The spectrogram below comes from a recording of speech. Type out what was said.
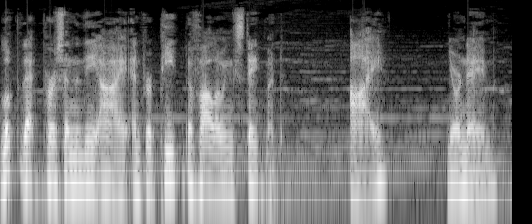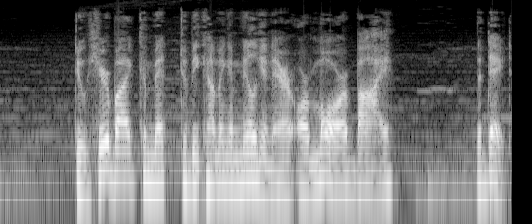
Look that person in the eye and repeat the following statement. I, your name, do hereby commit to becoming a millionaire or more by the date.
